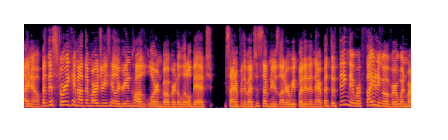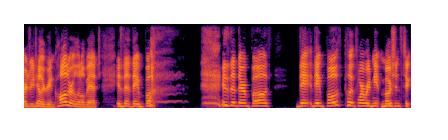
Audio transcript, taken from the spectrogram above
I know, but this story came out that Marjorie Taylor Greene called Lauren Boebert a little bitch. Sign up for the Betches Sup newsletter. We put it in there. But the thing they were fighting over when Marjorie Taylor Greene called her a little bitch is that they both is that they're both they they both put forward motions to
